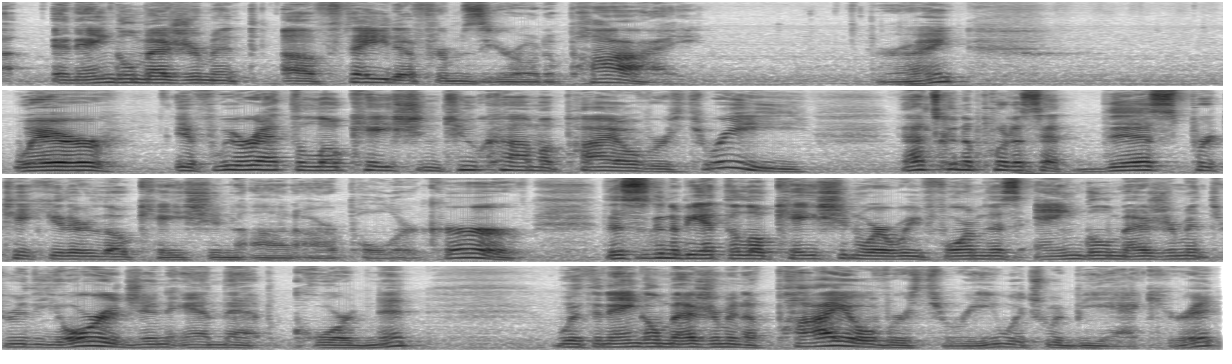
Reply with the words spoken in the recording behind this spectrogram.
uh, an angle measurement of theta from 0 to pi, right? Where if we were at the location 2 comma pi over 3, that's going to put us at this particular location on our polar curve. This is going to be at the location where we form this angle measurement through the origin and that coordinate with an angle measurement of pi over 3, which would be accurate,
